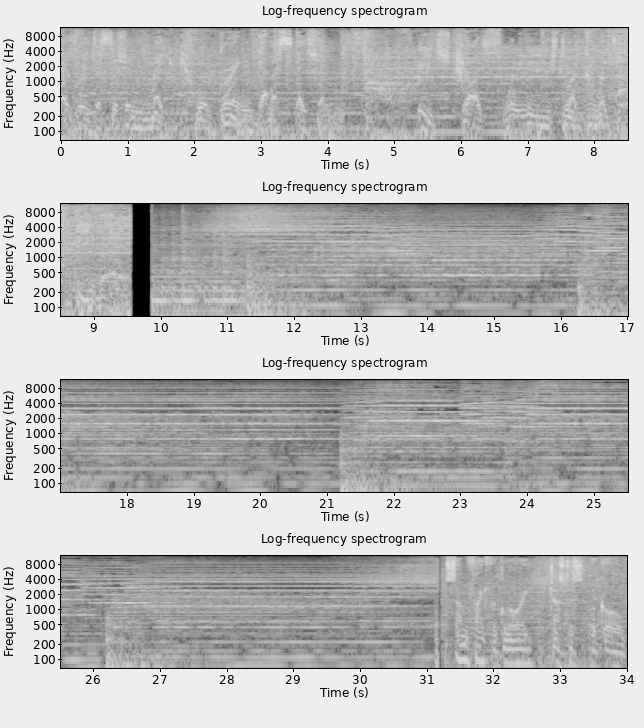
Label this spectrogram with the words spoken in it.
Every decision you make will bring devastation. Each choice will lead to a greater evil. Some fight for glory, justice, or gold.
